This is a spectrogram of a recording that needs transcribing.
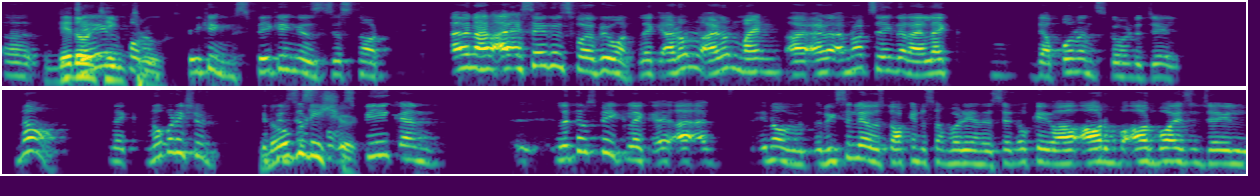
uh, they don't think through speaking speaking is just not i mean I, I, say this for everyone like i don't i don't mind I, i'm not saying that i like the opponents going to jail no like nobody should if nobody should speak and let them speak. Like, uh, uh, you know, recently I was talking to somebody and they said, okay, our our boy is in jail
